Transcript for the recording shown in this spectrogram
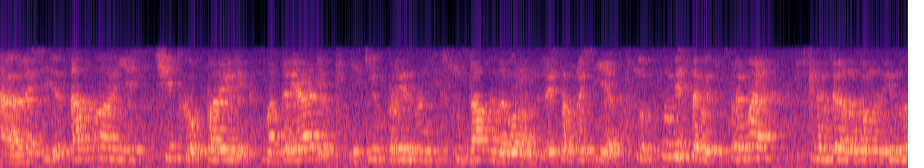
Е, Росія, там е, є чітко перелік матеріалів, які признані судами заборонені. Тобто там Росія, суд, ну місцевий суд приймає, скільки матеріал заборонений, він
